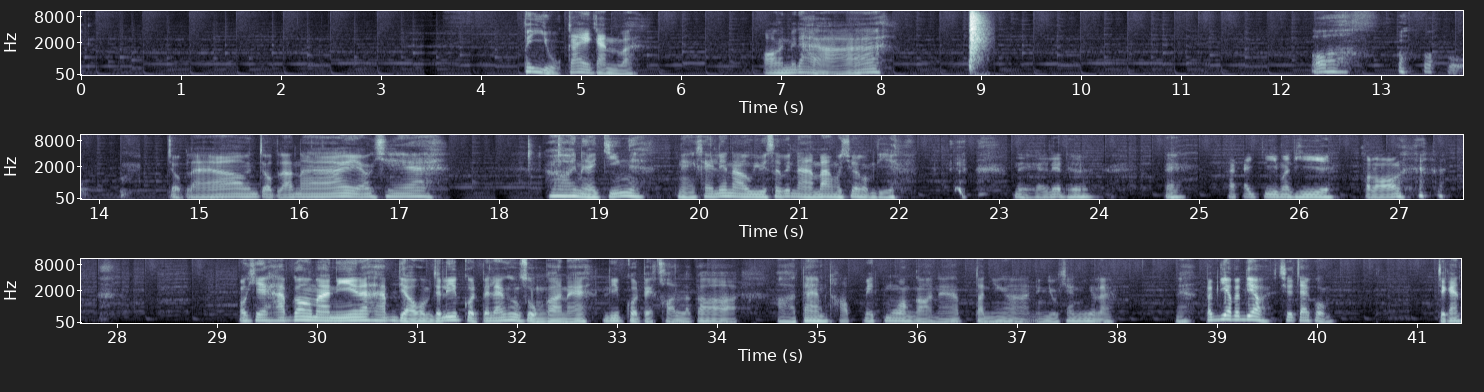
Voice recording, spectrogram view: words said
ไม่อยู่ใกล้กันว่ะออกกันไม่ได้หรอ โอ้โหจบแล้วมันจบแล้วนายโอเคโอ้ยเหนื่อยจริงไหนใครเล่นเอาวีเซอร์เวียดนามบ้างมาช่วยผมทีเหนื่อยใครเล่นเธอะไปทักไอจีมาทีขอร้อง โอเคครับก็ประมาณนี้นะครับ เดี๋ยวผมจะรีบกดไปแรงสูงๆก่อนนะ รีบกดไปคอนแล้วก็แต้มท็อปเม็ดม่วงก่อนนะครับ ตอนนี้ก็ยังอยู่แค่นี้อยู่เลยนะแป๊บเดียวแป๊บเดียวเชื่อใจผม เจอกัน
